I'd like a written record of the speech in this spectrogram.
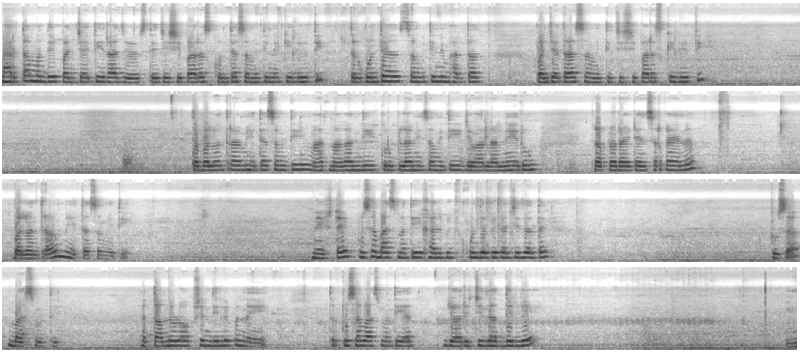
भारतामध्ये पंचायती राज व्यवस्थेची शिफारस कोणत्या समितीने केली होती? तर कोणत्या समितीने भारतात पंचायत राज समितीची शिफारस केली होती? तर बलवंतराव मेहता समिती महात्मा गांधी कृपलानी समिती जवाहरलाल नेहरू तर आपलं राईट आन्सर काय आहे ना? बलवंतराव मेहता समिती. नेक्स्ट आहे पुसा बासमती ही खालीपैकी कोणत्या पिकाची जात आहे? पुसा बासमती. यात तांदूळ ऑप्शन दिले पण नाही आहे तर पुसा बासमती यात ज्वारीची जात दिली. आहे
